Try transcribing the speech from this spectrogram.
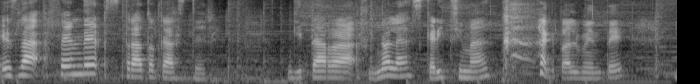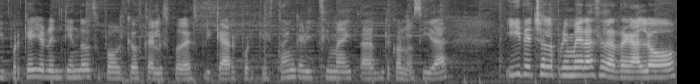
es la Fender Stratocaster. Guitarra finolas, carísima actualmente. ¿Y por qué? Yo no entiendo, supongo que Oscar les podrá explicar por qué es tan carísima y tan reconocida. Y de hecho la primera se la regaló,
